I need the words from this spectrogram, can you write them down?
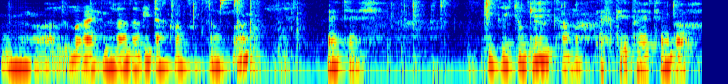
So, wir bereiten so langsam die Dachkonstruktion vor. Richtig. Geht Richtung Geht. Dachkammer. Es geht Richtung Dach.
